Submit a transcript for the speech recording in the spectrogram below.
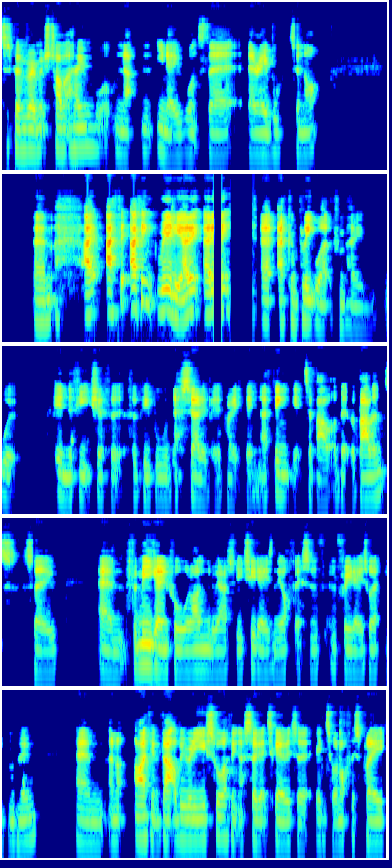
to spend very much time at home. You know, once they're they're able to not. Um, I I think I think really I don't I don't think a, a complete work from home would, in the future for, for people would necessarily be a great thing. I think it's about a bit of a balance. So um, for me going forward, I'm going to be able to do two days in the office and, and three days working from home. Um, and I think that'll be really useful. I think I still get to go into into an office place.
